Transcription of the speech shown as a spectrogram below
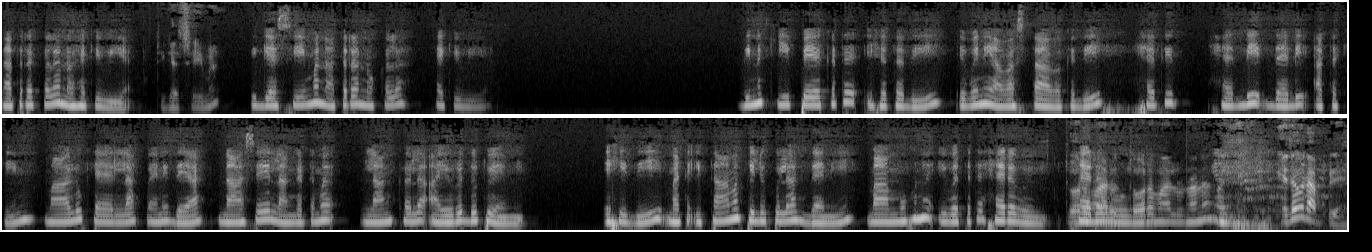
නතර කළ නොහැකි විය. තිගැස්සීම තිගැස්සීම නතර නොකළ හැකි විය. දින කීපයකට ඉහතදී එවැනි අවස්ථාවකදී හැටි හැඩි දැඩි අතකින් මාළු කෑල්ලක් වැනි දෙයක් නාසයේ ළඟටම ලං කළ අයුරු දුටුවෙමි. එහිදී මට ඊටාම පිළිකුලක් දැනි මා මුහුණ ඉවතට හැරෙවි. තෝරමාළු නනම් එතකොට අපිට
